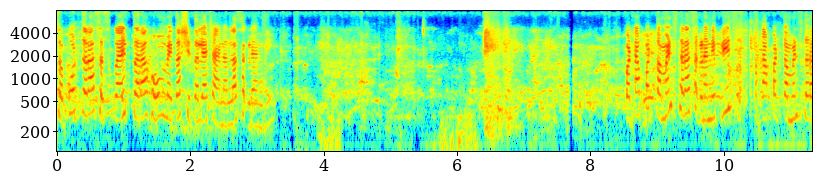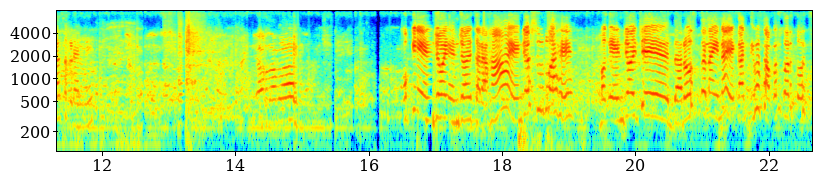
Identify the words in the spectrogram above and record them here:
सपोर्ट करा सबस्क्राईब करा. होम मेकर शीतल या चॅनलला सगळ्यांनी. पटापट कमेंट्स करा सगळ्यांनी प्लीज पटापट कमेंट्स करा सगळ्यांनी. ओके एन्जॉय एन्जॉय करा. हा एन्जॉय सुरू आहे. मग एन्जॉयचे दररोज तर नाही ना एकाच दिवस आपण करतोच.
